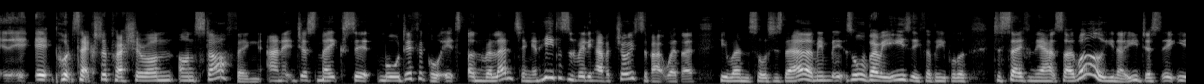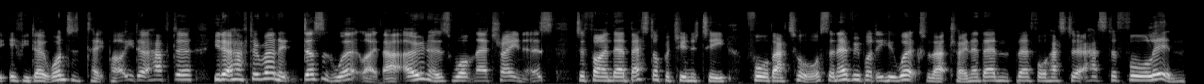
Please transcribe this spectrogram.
it, it, puts extra pressure on on staffing and it just makes it more difficult. It's unrelenting and he doesn't really have a choice about whether he runs horses there. I mean it's all very easy for people to, to say from the outside well you know you just if you don't want to take part you don't have to you don't have to run. It doesn't work like that. Owners want their trainers to find their best opportunity for that horse and everybody who works for that trainer then therefore has to has to fall in.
